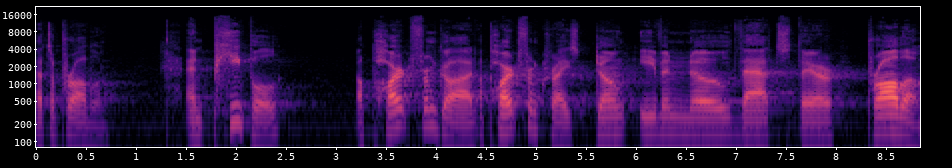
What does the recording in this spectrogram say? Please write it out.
That's a problem. And people apart from God, apart from Christ, don't even know that's their problem.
